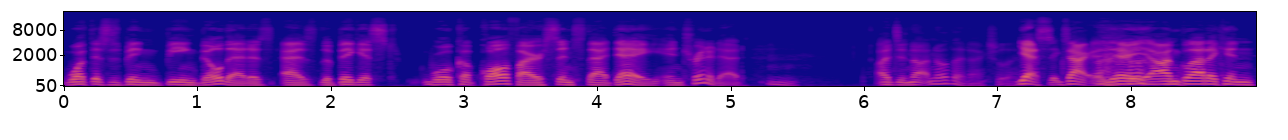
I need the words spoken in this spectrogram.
what this has been being billed at as as the biggest World Cup qualifier since that day in Trinidad. I did not know that actually. Yes, exactly. There- I'm glad I can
